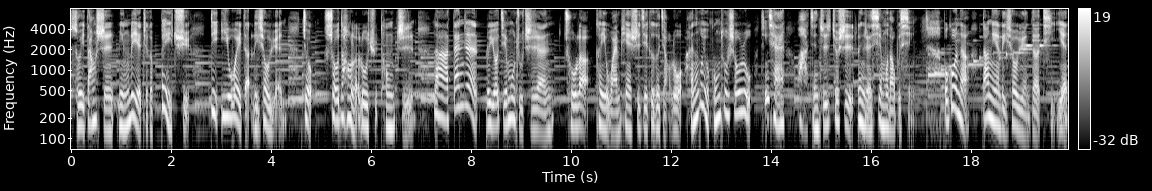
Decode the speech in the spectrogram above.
所以当时名列这个备取第一位的李秀媛就。收到了录取通知，那担任旅游节目主持人，除了可以玩遍世界各个角落，还能够有工作收入，听起来哇，简直就是令人羡慕到不行。不过呢，当年李秀媛的体验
